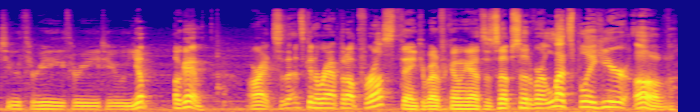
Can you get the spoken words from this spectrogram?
Two, three, three, two. Yep. Okay. All right. So that's gonna wrap it up for us. Thank you, everybody, for coming out to this episode of our Let's Play here of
